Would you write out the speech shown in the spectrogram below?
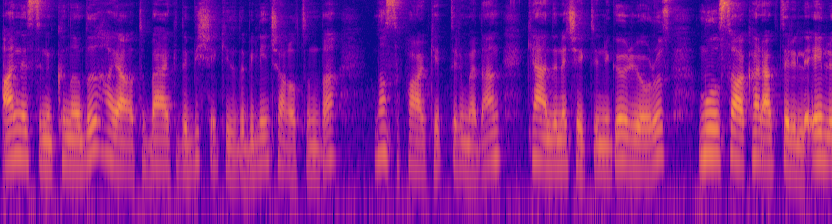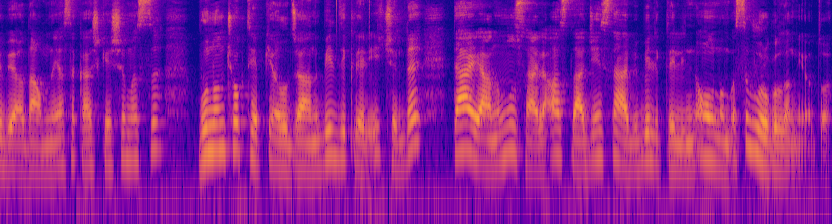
annesinin kınadığı hayatı belki de bir şekilde bilinçaltında nasıl fark ettirmeden kendine çektiğini görüyoruz. Musa karakteriyle evli bir adamla yasak aşk yaşaması bunun çok tepki alacağını bildikleri için de Derya'nın Musa ile asla cinsel bir birlikteliğinin olmaması vurgulanıyordu.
